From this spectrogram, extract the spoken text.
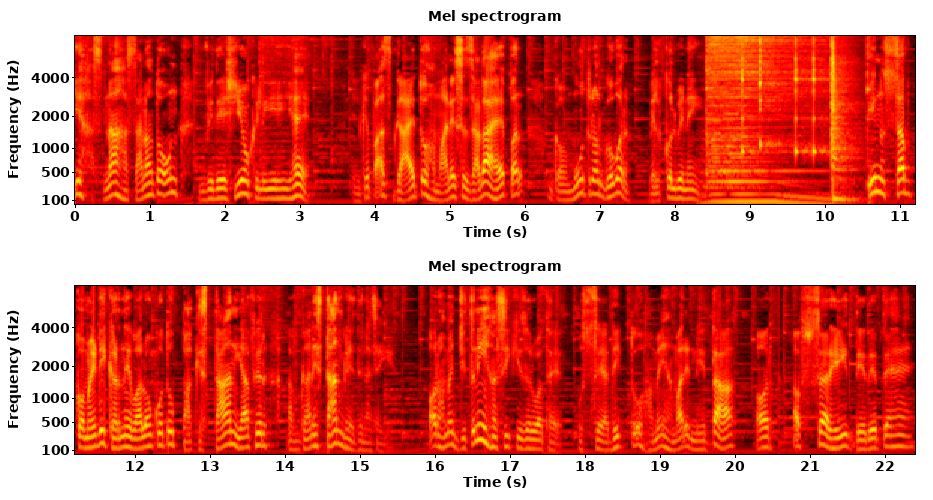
ये हंसना हंसाना तो उन विदेशियों के लिए ही है। जिनके पास गाय तो हमारे से ज़्यादा है, पर गौमूत्र और गोबर बिल्कुल भी नहीं। इन सब कॉमेडी करने वालों को तो पाकिस्तान या फिर अफ़गानिस्तान भेज देना चाहिए। और हमें जितनी हँसी की ज़रूरत है, उससे अधिक तो हमें हमारे नेता और अफसर ही दे देते हैं।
